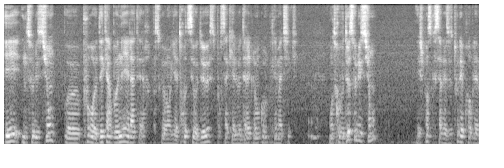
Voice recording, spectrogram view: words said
Et une solution euh, pour décarboner la Terre, parce qu'il y a trop de CO2, c'est pour ça qu'il y a le dérèglement climatique. On trouve deux solutions, et je pense que ça résout tous les problèmes.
